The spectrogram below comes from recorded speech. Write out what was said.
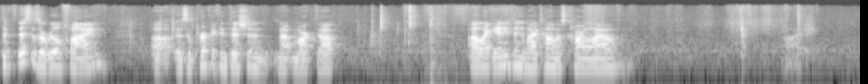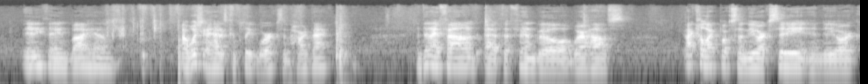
This is a real find. Uh, it was in perfect condition, not marked up. I like anything by Thomas Carlyle. Uh, anything by him. I wish I had his complete works in hardback. And then I found at the Fennville warehouse, I collect books in New York City, in New York,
